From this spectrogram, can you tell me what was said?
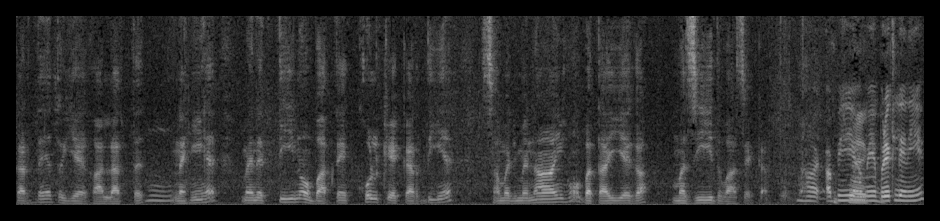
कर दें तो ये गलत नहीं है। मैंने तीनों बातें खुल के कर दी हैं। समझ में ना आई हो बताइएगा मज़ीद वाजे कर दूँ हाँ अभी हमें ब्रेक लेनी है।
